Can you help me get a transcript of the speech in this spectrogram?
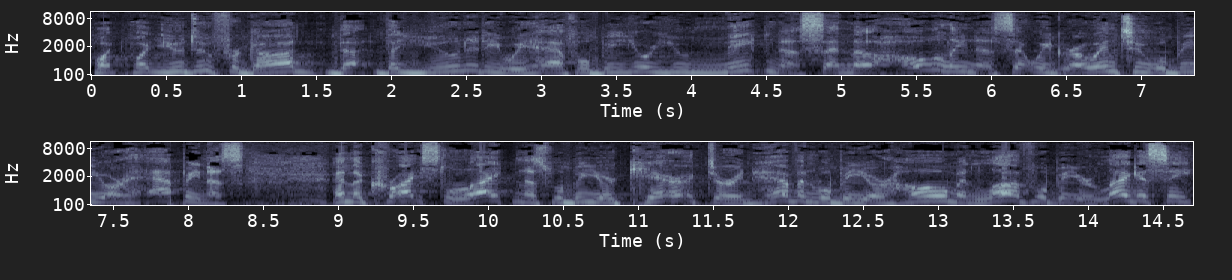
What, what you do for God, the, the unity we have will be your uniqueness, and the holiness that we grow into will be your happiness. And the Christ likeness will be your character, and heaven will be your home, and love will be your legacy,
